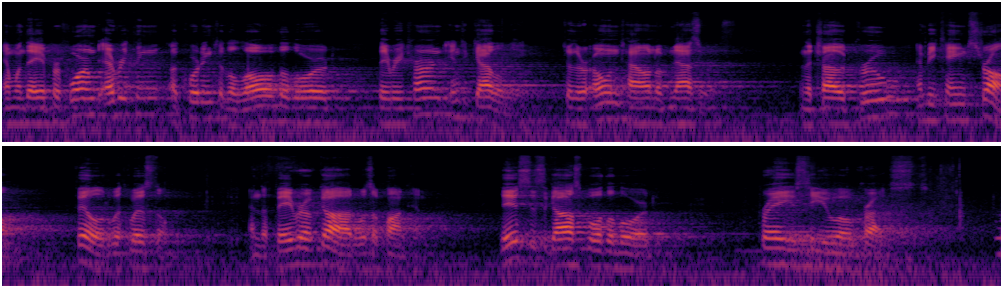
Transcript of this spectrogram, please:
And when they had performed everything according to the law of the Lord, they returned into Galilee to their own town of Nazareth. And the child grew and became strong, filled with wisdom, and the favor of God was upon him. This is the gospel of the Lord. Praise to you, O Christ. The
